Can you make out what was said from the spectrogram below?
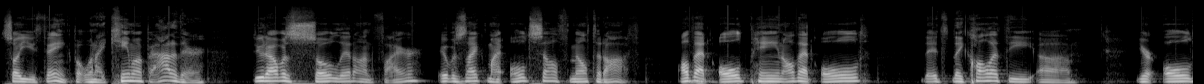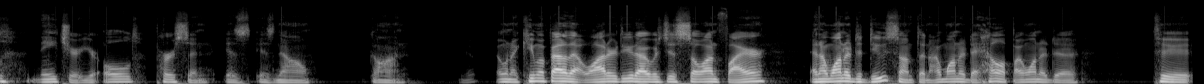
So you think, but when I came up out of there, dude, I was so lit on fire. It was like my old self melted off. All that old pain, all that old it's they call it the uh, your old nature, your old person is is now gone. Yep. And when I came up out of that water, dude, I was just so on fire and I wanted to do something. I wanted to help. I wanted to to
